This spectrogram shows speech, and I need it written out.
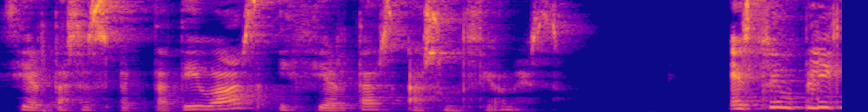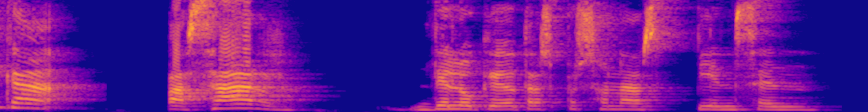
ciertas expectativas y ciertas asunciones. Esto implica pasar de lo que otras personas piensen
